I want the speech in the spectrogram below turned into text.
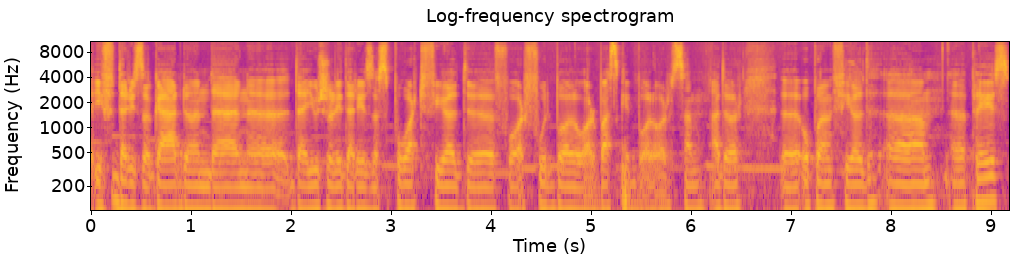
If there is a garden, then uh, there usually there is a sport field uh, for football or basketball or some other uh, open field um, uh, place.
